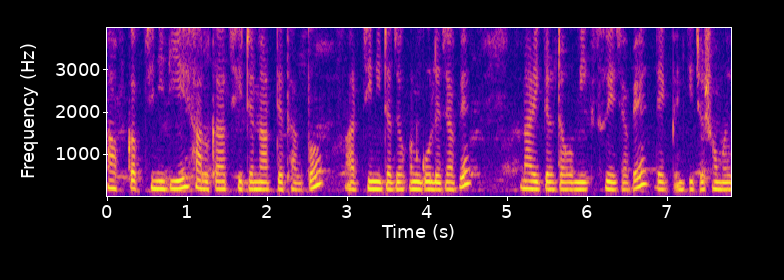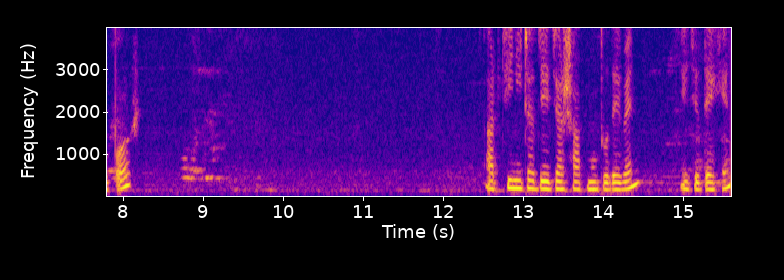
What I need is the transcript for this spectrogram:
হাফ কাপ চিনি দিয়ে হালকা আছে এটা নাড়তে থাকব। আর চিনিটা যখন গলে যাবে, নারিকেলটাও মিক্স হয়ে যাবে। দেখবেন কিছু সময় পর। আর চিনিটা যে যার স্বাদ মতো দেবেন। এই যে দেখেন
